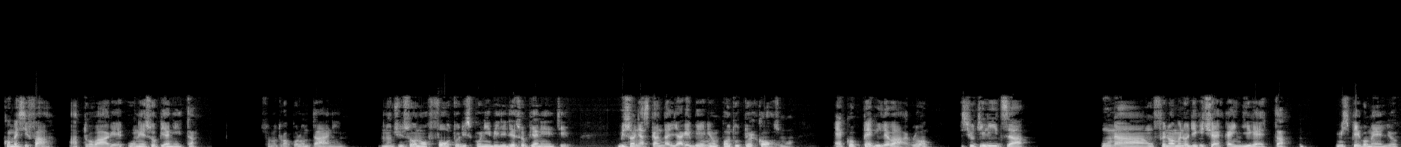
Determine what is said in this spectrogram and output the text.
come si fa a trovare un esopianeta? Sono troppo lontani, non ci sono foto disponibili di esopianeti. Bisogna scandagliare bene un po' tutto il cosmo. Ecco, per rilevarlo si utilizza una, un fenomeno di ricerca indiretta. Mi spiego meglio.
